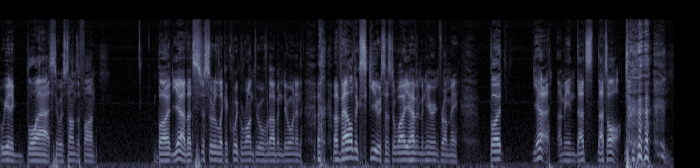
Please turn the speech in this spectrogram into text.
we had a blast. It was tons of fun. But yeah, that's just sort of like a quick run through of what I've been doing and a valid excuse as to why you haven't been hearing from me. But yeah, I mean that's that's all.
